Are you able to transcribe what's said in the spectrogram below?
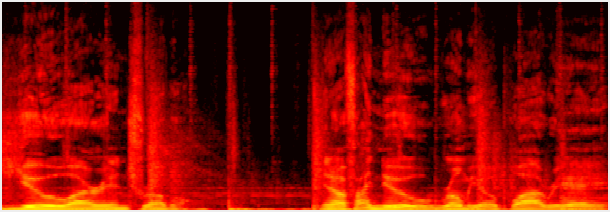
you are in trouble. You know, if I knew Romeo Poirier,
